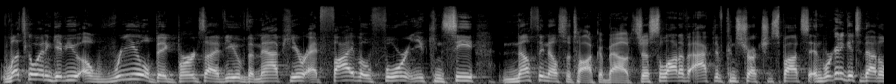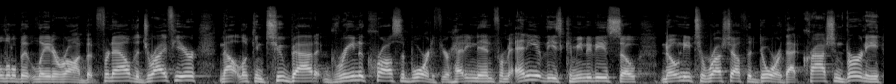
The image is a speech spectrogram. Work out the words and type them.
let's go ahead and give you a real big bird's eye view of the map here at 504. You can see nothing else to talk about. Just a lot of active construction spots, and we're going to get to that a little bit later on. But for now, the drive here not looking too bad. Green across the board if you're heading in from any of these communities, so no need to rush out the door. That crash in Boerne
